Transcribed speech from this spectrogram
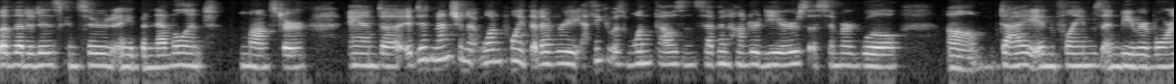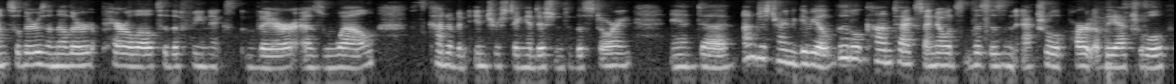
but that it is considered a benevolent monster. And uh, it did mention at one point that every, I think it was 1,700 years, a Simurgh will um, die in flames and be reborn. So there's another parallel to the phoenix there as well. It's kind of an interesting addition to the story. And uh, I'm just trying to give you a little context. I know it's this is an actual part of the actual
